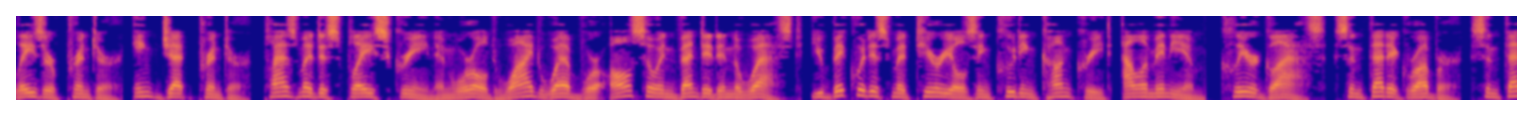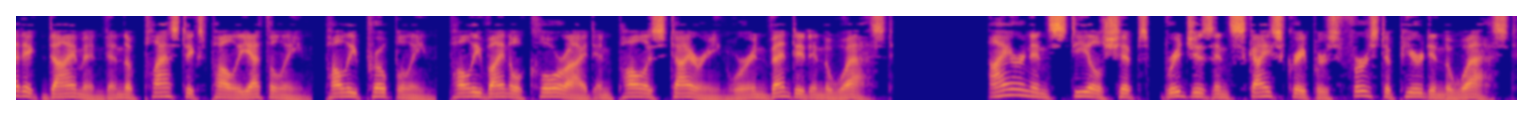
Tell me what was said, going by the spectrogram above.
laser printer, inkjet printer, plasma display screen and World Wide Web were also invented in the West. Ubiquitous materials including concrete, aluminium, clear glass, synthetic rubber, synthetic diamond and the plastics polyethylene, polypropylene, polyvinyl chloride and polystyrene were invented in the West. Iron and steel ships, bridges and skyscrapers first appeared in the West.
